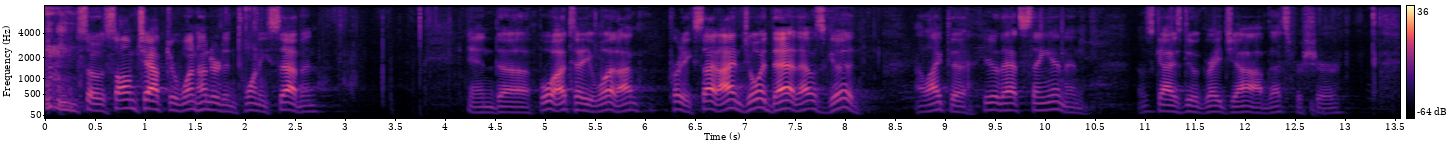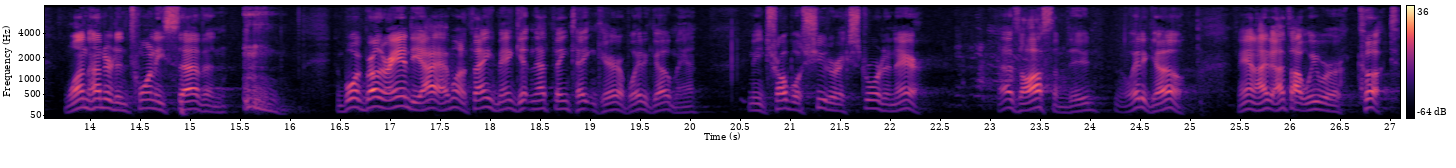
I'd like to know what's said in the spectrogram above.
so, Psalm chapter 127. And uh, boy, I tell you what, I'm pretty excited. I enjoyed that. That was good. I like to hear that singing, and those guys do a great job, that's for sure. 127. and boy, Brother Andy, I, I want to thank you, man, getting that thing taken care of. Way to go, man. I mean, troubleshooter extraordinaire. That's awesome, dude. Way to go. Man, I, I thought we were cooked.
